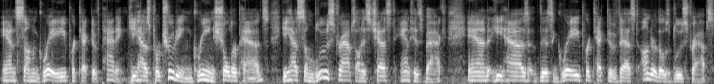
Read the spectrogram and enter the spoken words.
and some gray protective padding. He has protruding green shoulder pads. He has some blue straps on his chest chest and his back, and he has this gray protective vest under those blue straps,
